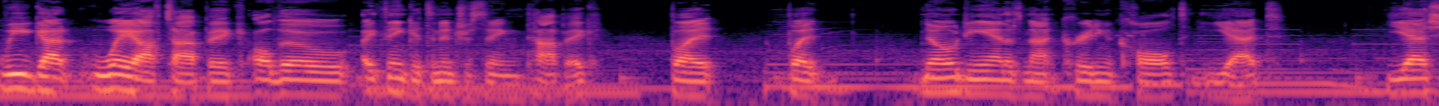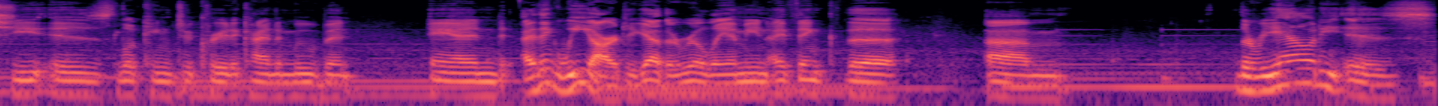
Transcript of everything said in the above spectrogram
we got way off topic, although I think it's an interesting topic. But but no, DeAnna's not creating a cult yet. Yes, she is looking to create a kind of movement, and I think we are together. Really, I mean, I think the um, the reality is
